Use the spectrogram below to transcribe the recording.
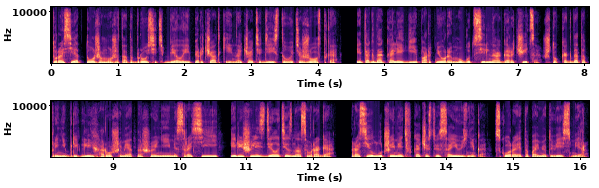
то Россия тоже может отбросить белые перчатки и начать действовать жестко. И тогда коллеги и партнеры могут сильно огорчиться, что когда-то пренебрегли хорошими отношениями с Россией и решили сделать из нас врага. Россию лучше иметь в качестве союзника. Скоро это поймет весь мир.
